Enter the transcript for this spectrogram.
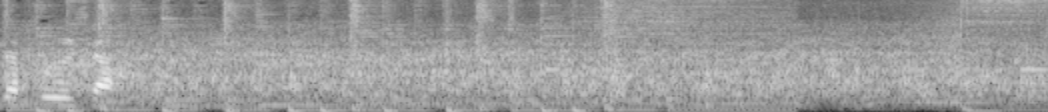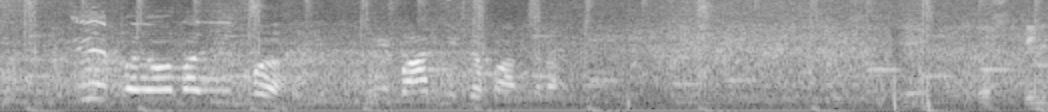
ra phơi sao đi bây giờ là đi mà đi bán gì các bạn ra. Costing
